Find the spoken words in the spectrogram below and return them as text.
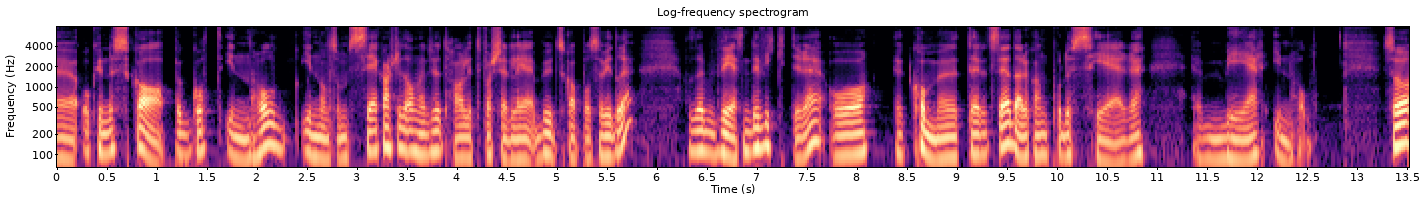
eh, å kunne skape godt innhold, innhold som ser kanskje litt annerledes ut, har litt forskjellige budskap osv. Altså det er vesentlig viktigere å eh, komme til et sted der du kan produsere eh, mer innhold. Så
